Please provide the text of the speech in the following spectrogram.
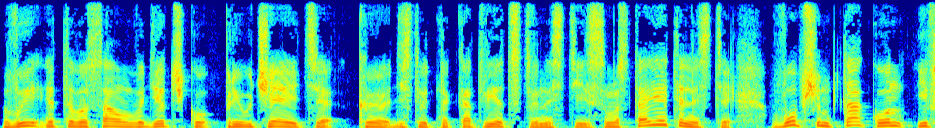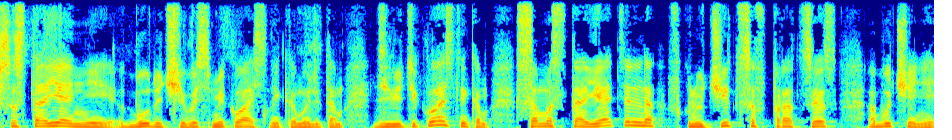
вы этого самого деточку приучаете к действительно к ответственности и самостоятельности, в общем, так он и в состоянии, будучи восьмиклассником или там девятиклассником, самостоятельно включиться в процесс обучения.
